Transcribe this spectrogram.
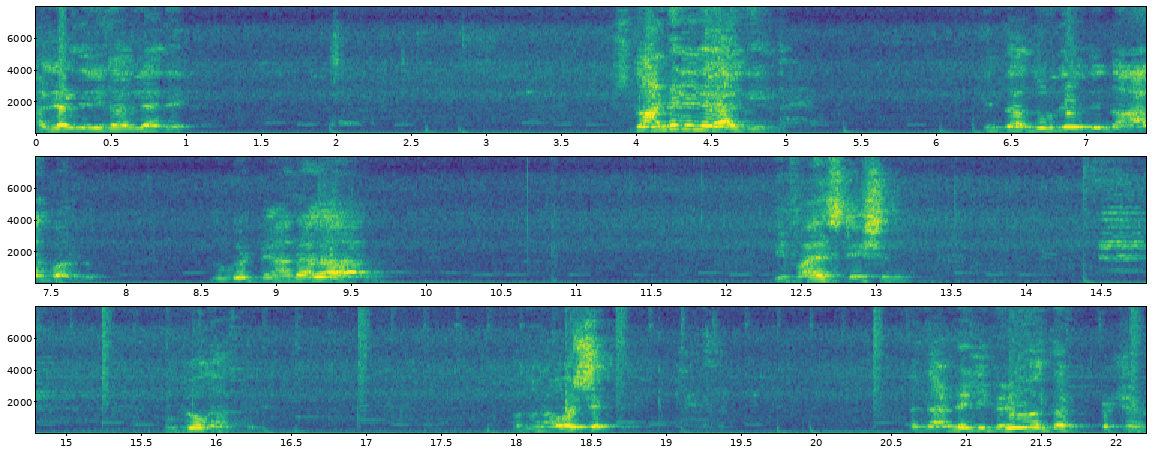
ಹನ್ನೆರಡು ಈಗಾಗಲೇ ಅದೇ. ದಾಂಡಲಿನೇ ಆಗಿ ಇಂಥ ದುರ್ದೈವದಿಂದ ಆಗಬಾರ್ದು. ದುರ್ಘಟನೆ ಆದಾಗ ಈ ಫೈರ್ ಸ್ಟೇಷನ್ ಉಪಯೋಗ ಆಗ್ತದೆ. ಅದೊಂದು ಅವಶ್ಯಕತೆ. ದಾಂಡೇಲಿ ಬೆಳೆಯುವಂಥ ಪಟ್ಟಣ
